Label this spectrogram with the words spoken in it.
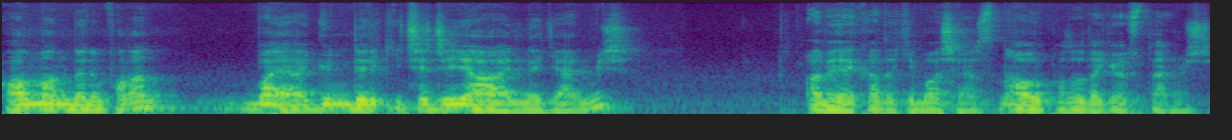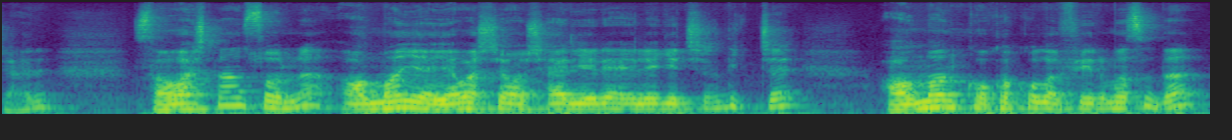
Almanların falan bayağı gündelik içeceği haline gelmiş. Amerika'daki başarısını Avrupa'da da göstermiş yani. Savaştan sonra Almanya yavaş yavaş her yeri ele geçirdikçe Alman Coca-Cola firması da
